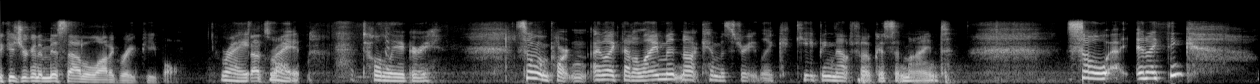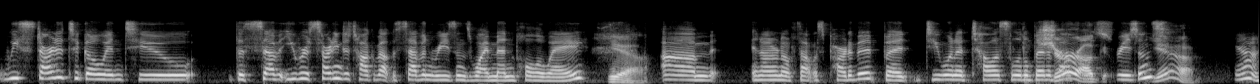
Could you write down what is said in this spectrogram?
because you're going to miss out on a lot of great people. Right. That's right. Totally agree. So important. I like that alignment, not chemistry, like keeping that focus in mind. So, and I think we started to go into the seven, you were starting to talk about the seven reasons why men pull away. Yeah. Um, and I don't know if that was part of it, but do you want to tell us a little bit sure, about those I'll, reasons? Yeah. Yeah.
